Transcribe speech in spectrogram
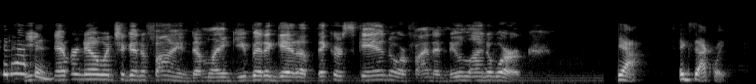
It happens. You never know what you're going to find. I'm like, you better get a thicker skin or find a new line of work. Yeah, exactly.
